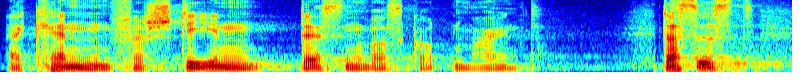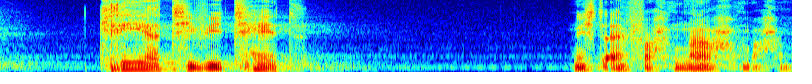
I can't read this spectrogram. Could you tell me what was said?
Erkennen, verstehen dessen, was Gott meint. Das ist Kreativität, nicht einfach nachmachen.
